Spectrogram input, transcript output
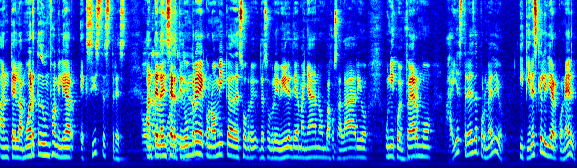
Ante la muerte de un familiar, existe estrés. ante la incertidumbre económica de, sobre, de sobrevivir el día de mañana, un bajo salario, un hijo enfermo, hay estrés de por medio y tienes que lidiar con él.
